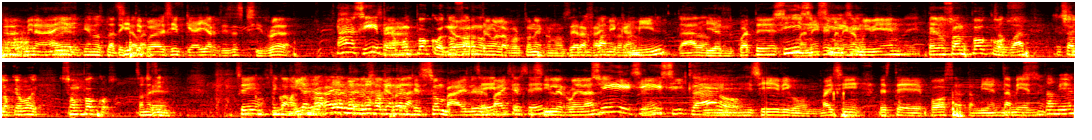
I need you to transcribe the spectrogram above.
Pero mira, A hay, ver, ¿qué nos platica, sí te puedo decir que hay artistas que sí ruedan. Ah, sí, O sea, pero muy pocos. No yo son. tengo la fortuna de conocer a Jaime cuatro, ¿no? Camil. Claro. Y el cuate Sí, maneja sí, y maneja sí. muy bien. Sí. Pero son pocos. Son cuatro. Eso es a lo que voy. Son pocos. Son así. Sí, como cinco. hay algunos que, que son bailes, Sí, bikers sí, que sí. sí le ruedan. Sí, sí, sí, claro. Y, sí, digo, ahí sí, este Poza también. También. También.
